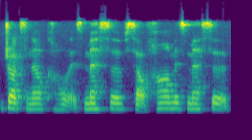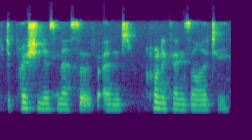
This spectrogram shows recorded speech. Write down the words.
Drugs and alcohol is massive, self harm is massive, depression is massive, and chronic anxiety.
